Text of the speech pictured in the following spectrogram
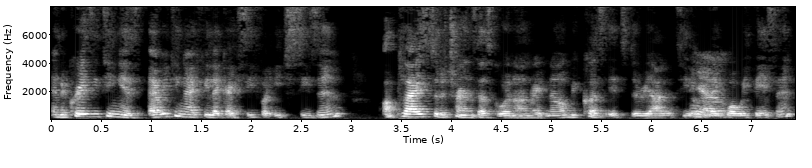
And the crazy thing is, everything I feel like I see for each season applies to the trends that's going on right now because it's the reality of Yeah. like what we're facing.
